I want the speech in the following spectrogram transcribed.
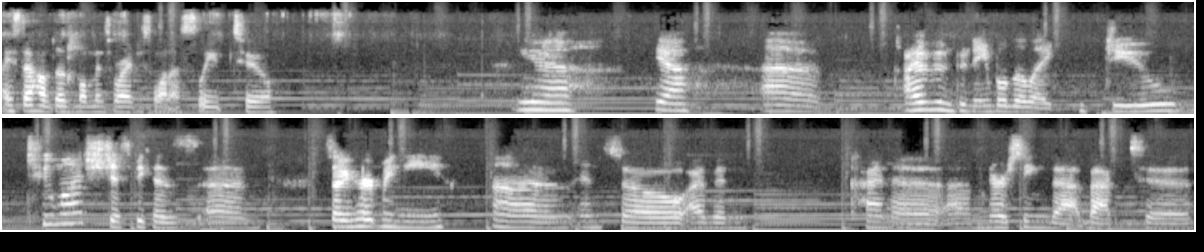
I still have those moments where I just want to sleep too. Yeah, yeah. Um, I haven't been able to like do too much just because. Um, so I hurt my knee, um, and so I've been kind of um, nursing that back to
